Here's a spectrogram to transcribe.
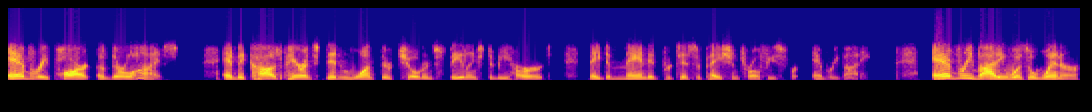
every part of their lives. And because parents didn't want their children's feelings to be hurt, they demanded participation trophies for everybody. Everybody was a winner,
